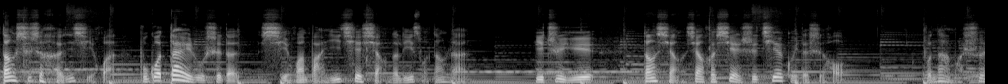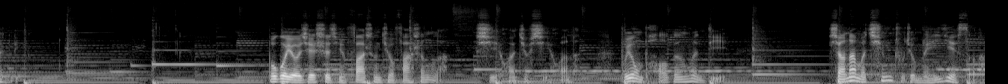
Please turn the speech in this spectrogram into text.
当时是很喜欢，不过代入式的喜欢，把一切想得理所当然，以至于当想象和现实接轨的时候，不那么顺利。不过有些事情发生就发生了，喜欢就喜欢了，不用刨根问底，想那么清楚就没意思了。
